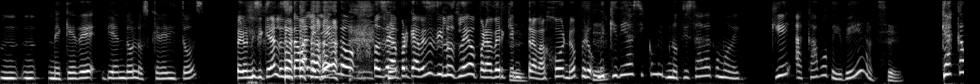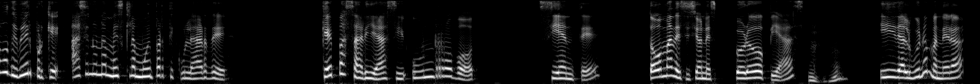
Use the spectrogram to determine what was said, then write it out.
me quedé viendo los créditos, pero ni siquiera los estaba leyendo. O sea, porque a veces sí los leo para ver quién trabajó, ¿no? Pero me quedé así como hipnotizada, como de, ¿qué acabo de ver? Sí. ¿Qué acabo de ver? Porque hacen una mezcla muy particular de qué pasaría si un robot siente, toma decisiones propias y de alguna manera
